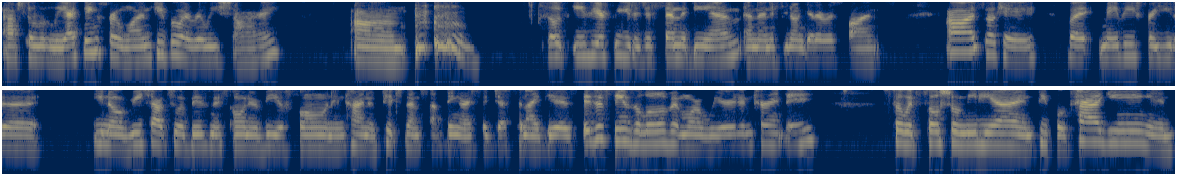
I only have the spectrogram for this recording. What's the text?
Absolutely. I think for one, people are really shy. Um, so it's easier for you to just send the DM and then if you don't get a response, oh, it's okay. But maybe for you to, you know, reach out to a business owner via phone and kind of pitch them something or suggest an idea, it just seems a little bit more weird in current day. So with social media and people tagging and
